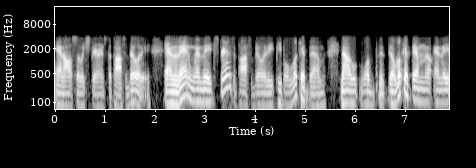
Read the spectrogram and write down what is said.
and also experience the possibility. And then when they experience the possibility, people look at them. Now, well, they'll look at them and they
